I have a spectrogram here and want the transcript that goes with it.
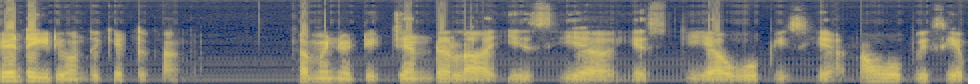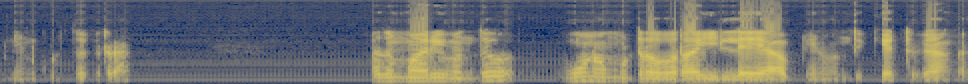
கேட்டகிரி வந்து கேட்டிருக்காங்க. கம்யூனிட்டி ஜென்ரலா எஸ்சியா எஸ்டியா ஓபிசியா நான் ஓபிசி அப்படின்னு கொடுத்துக்கிறேன். அது மாதிரி வந்து ஊனமுற்றவரா இல்லையா அப்படின்னு வந்து கேட்டிருக்காங்க.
